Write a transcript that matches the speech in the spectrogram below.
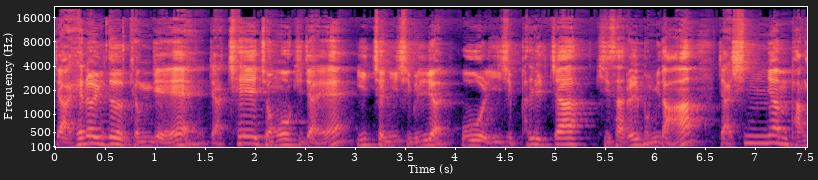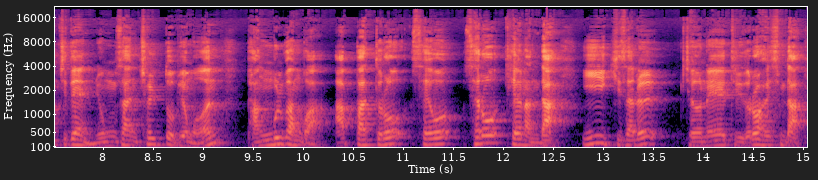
자, 헤럴드 경제의 자, 최정호 기자의 2021년 5월 28일자 기사를 봅니다. 자, 10년 방치된 용산 철도병원 박물관과 아파트로 새로, 새로 태어난다. 이 기사를 전해드리도록 하겠습니다.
